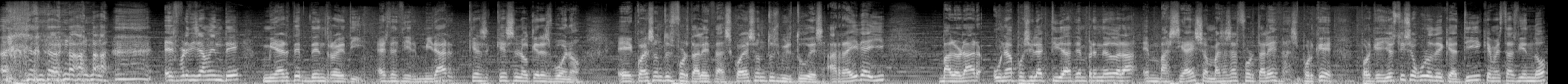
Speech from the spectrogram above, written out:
es precisamente mirarte dentro de ti. Es decir, mirar qué es, qué es lo que eres bueno, eh, cuáles son tus fortalezas, cuáles son tus virtudes. A raíz de ahí, valorar una posible actividad emprendedora en base a eso, en base a esas fortalezas. ¿Por qué? Porque yo estoy seguro de que a ti, que me estás viendo,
